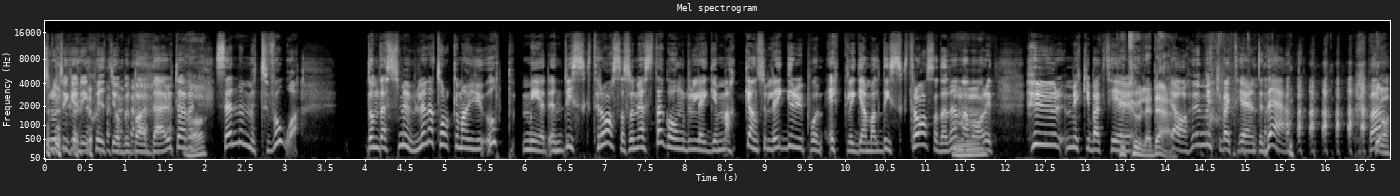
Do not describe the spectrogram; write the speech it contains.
Så då tycker jag det är skitjobbigt bara därutöver. Ja. Sen nummer två, de där smulorna torkar man ju upp med en disktrasa, så nästa gång du lägger mackan så lägger du ju på en äcklig gammal disktrasa där den Mm. har varit. Hur mycket bakterier... Hur kul är det? Ja, hur mycket bakterier är inte det? Va? Ja,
